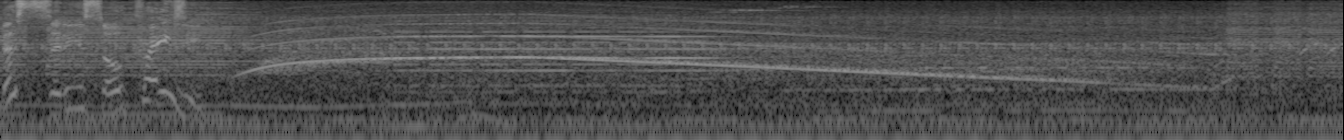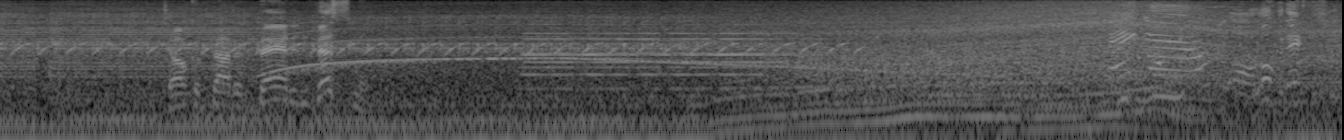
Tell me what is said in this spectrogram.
This city is so crazy. Talk about a bad investment. Hey, girl. All over that shit.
